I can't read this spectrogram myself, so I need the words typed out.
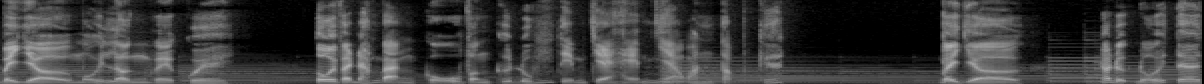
Bây giờ mỗi lần về quê, tôi và đám bạn cũ vẫn cứ đúng tiệm chè hẻm nhà oanh tập kết. Bây giờ, nó được đổi tên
